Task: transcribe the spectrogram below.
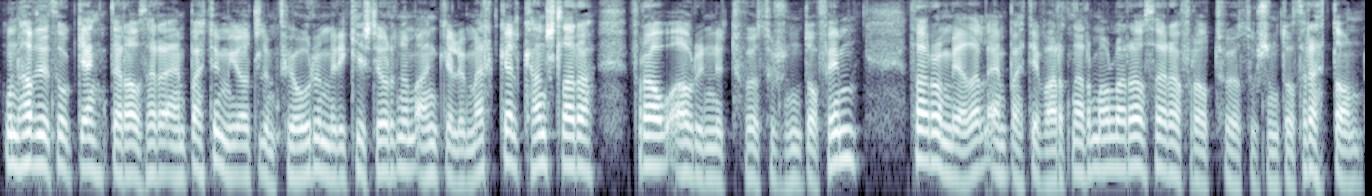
Hún hafði þó gengtar á þeirra ennbættum í öllum fjórum ríkistjórnum Angelu Merkel kanslara frá árinu 2005, þar á meðal ennbætti varnarmálar á þeirra frá 2013.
